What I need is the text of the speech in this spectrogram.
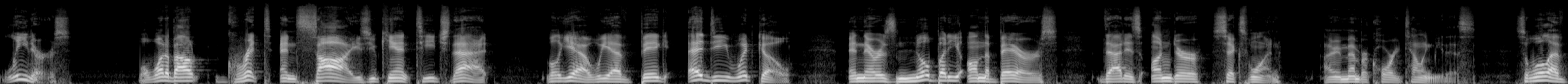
leaders. Well, what about grit and size? You can't teach that. Well, yeah, we have big Eddie Wittchow, and there is nobody on the Bears that is under six one. I remember Corey telling me this. So we'll have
